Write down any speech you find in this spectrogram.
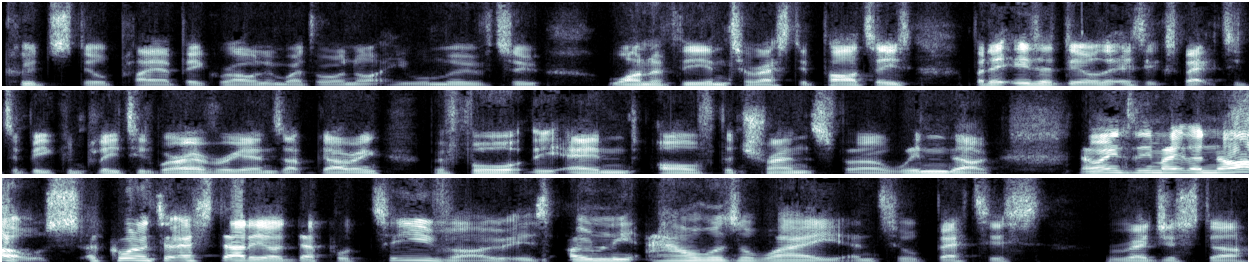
could still play a big role in whether or not he will move to one of the interested parties. But it is a deal that is expected to be completed wherever he ends up going before the end of the transfer window. Now, Ainsley Maitland Niles, according to Estadio Deportivo, is only hours away until Betis register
